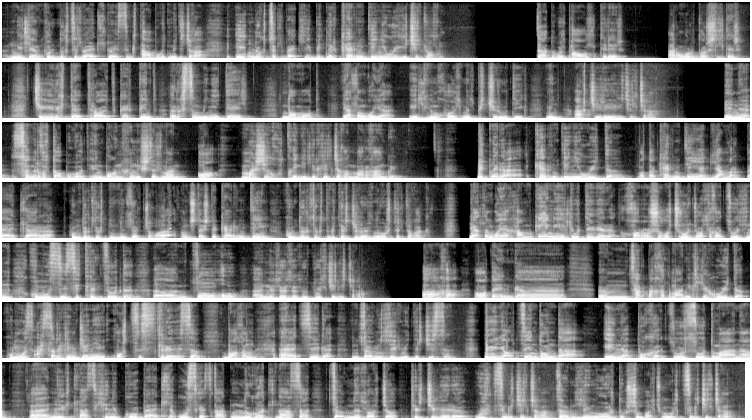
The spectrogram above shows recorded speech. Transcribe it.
нэлийн хүнд нөхцөл байдалд байсан та бүгд мэдж байгаа. Энэ нөхцөл байдлыг бид нэр карантины үе гэж хэлж болно. За тэгвэл Паул тэрээр 13 дугаар шил дээр чи эрэхтэй Троид Карпинд оргисон миний дээл номууд ялангуяа илгэн хуйлмал бичрүүдийг минь авч ирээ гэж хэлж байгаа. Энэ сонирхолтой бөгөөд энэ богинохон ишлэл маань маш их утгыг илэрхийлж байгаа нь маргаангүй. Бид нэр э, карантины үед э, одоо карантин яг ямар байдлаар хүн төрөлхтөнд нөлөөлж байгаа ойлгомжтой шүү дээ. Карантин хүн төрөлхтөнд тэр чигээр нь өөрчилж байгааг. Ялангуяа хамгийн илүүтэйгээр хор ушиг учруулж болох зүйл нь хүмүүсийн сэтгэл зүйд э, 100% нөлөөлөл үзүүлж байна гэж байгаа анх одоо энэ цар тахал маань эхлэх үед хүмүүс асар хэмжээний хурц стресс болон айдсыг зовнилыг мэдэрч исэн. Тэгээ явцын дунд энэ бүх зүйлсүүд маань нэг талаас хинэггүй байдал үүсгэс гадна нөгөө талаас зовнил болж тэр чигээр үлдсэн гэж хэлж байгаа. Зовнилын өөр төвшин болж үлдсэн гэж хэлж байгаа.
